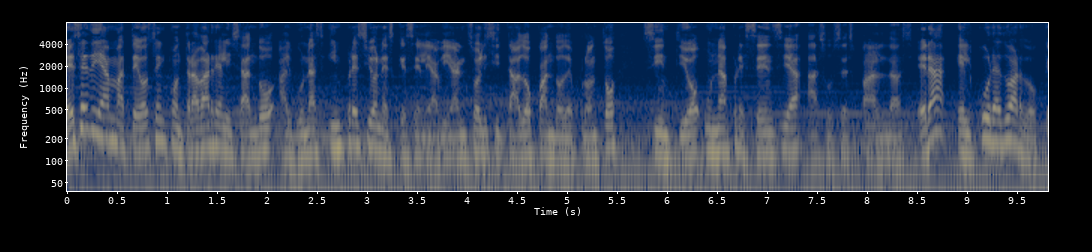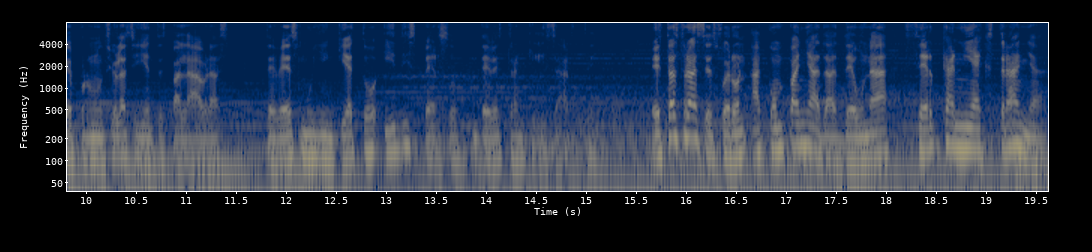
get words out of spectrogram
Ese día Mateo se encontraba realizando algunas impresiones que se le habían solicitado cuando de pronto sintió una presencia a sus espaldas. Era el cura Eduardo que pronunció las siguientes palabras. Te ves muy inquieto y disperso, debes tranquilizarte. Estas frases fueron acompañadas de una cercanía extraña.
